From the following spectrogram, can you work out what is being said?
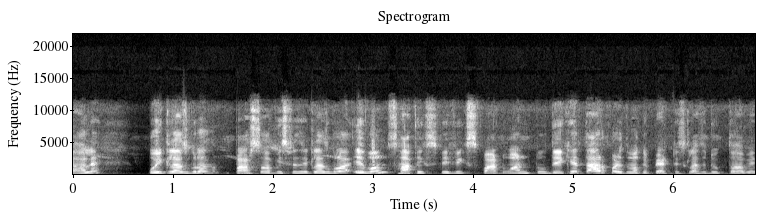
তাহলে ওই ক্লাসগুলো পার্টস অফ স্পিচের ক্লাসগুলো এবং suffix prefix part one two দেখে তারপরে তোমাকে প্র্যাকটিস ক্লাসে ঢুকতে হবে।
